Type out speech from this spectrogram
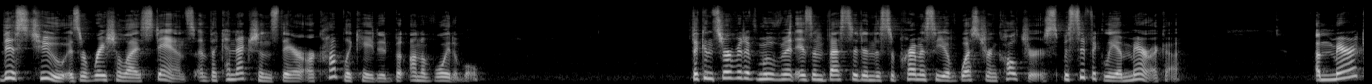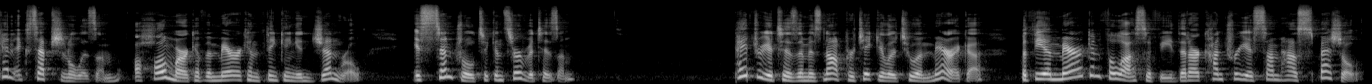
This, too, is a racialized stance, and the connections there are complicated but unavoidable. The conservative movement is invested in the supremacy of Western culture, specifically America. American exceptionalism, a hallmark of American thinking in general, is central to conservatism. Patriotism is not particular to America, but the American philosophy that our country is somehow special,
